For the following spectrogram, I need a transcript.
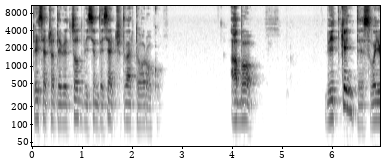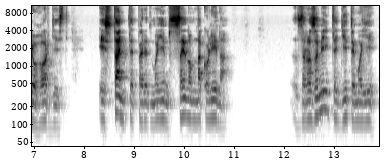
1984 року. Або відкиньте свою гордість і станьте перед моїм сином на коліна. Зрозумійте, діти мої,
